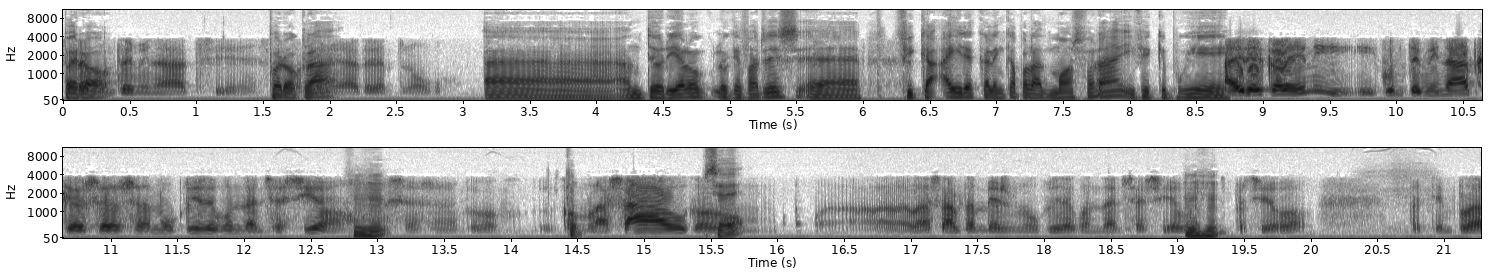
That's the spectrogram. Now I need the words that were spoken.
Però, Està contaminat, sí. Està però, clar, contaminat aquest núvol. eh, en teoria el que fas és eh, ficar aire calent cap a l'atmosfera i fer que pugui... Aire calent i, i contaminat, que són, són nuclis de condensació. S- s- com, com la sal, com... Sí. La sal també és un nucli de condensació. Mhm. Per això, per exemple,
